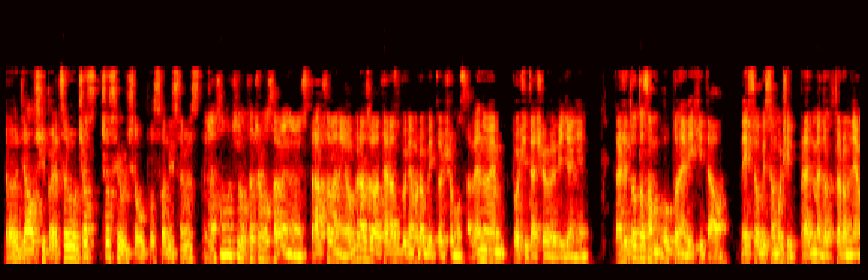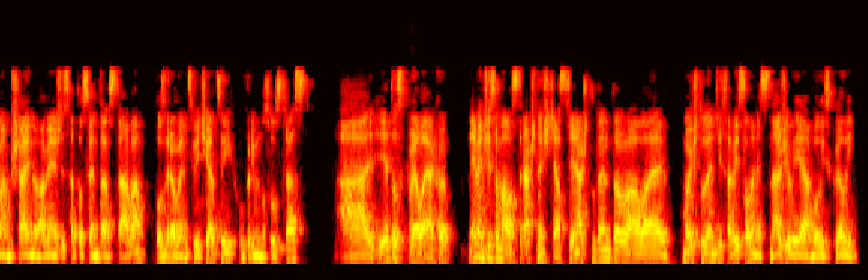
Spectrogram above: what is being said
E, ďalší pred sebou. Čo, čo si učil posledný semestr? Ja som učil to, čomu sa venujem, spracovanie obrazu a teraz budem robiť to, čomu sa venujem, počítačové videnie. Takže toto som úplne vychytal. Nechcel by som učiť predmet, o ktorom nemám šajnu a viem, že sa to sem tam stáva. Pozdravujem cvičiacich, úprimnú sústrasť. A je to skvelé, ako neviem, či som mal strašné šťastie na študentov, ale moji študenti sa vyslovene snažili a boli skvelí.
